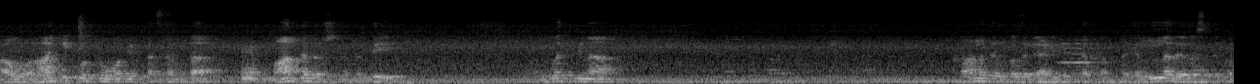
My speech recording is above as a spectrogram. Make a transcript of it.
ಅವರು ಹಾಕಿಕೊಟ್ಟು ಹೋಗಿರ್ತಕ್ಕಂಥ ಮಾರ್ಗದರ್ಶನದಲ್ಲಿ ಇವತ್ತಿನ ಕಾಲಗರ್ಭದಲ್ಲಿ ಅಡಗಿರ್ತಕ್ಕಂಥ ಎಲ್ಲ ವ್ಯವಸ್ಥೆಗಳು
